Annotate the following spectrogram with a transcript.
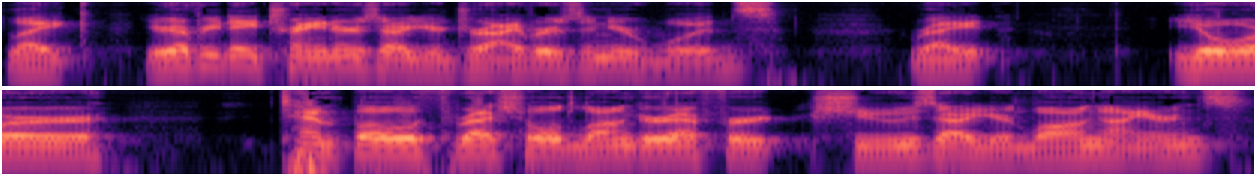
like, your everyday trainers are your drivers in your woods, right? Your tempo, threshold, longer effort shoes are your long irons,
